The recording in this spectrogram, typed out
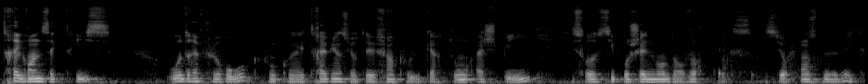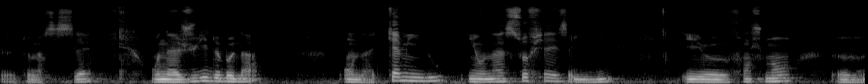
très grandes actrices. Audrey Fleurot, qu'on connaît très bien sur TF1 pour le carton HPI, sera aussi prochainement dans Vortex sur France 2 avec euh, Thomas Sisley. On a Julie Debona, on a Camille Lou et on a Sophia Esaïdi. Et euh, franchement, euh,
